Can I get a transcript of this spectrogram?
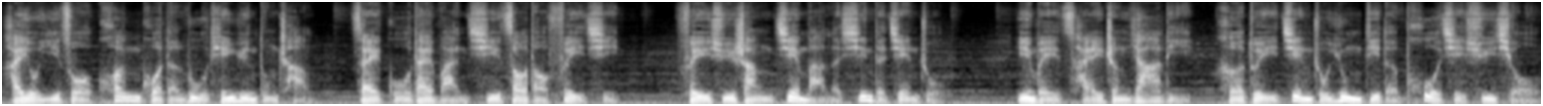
还有一座宽阔的露天运动场，在古代晚期遭到废弃，废墟上建满了新的建筑。因为财政压力和对建筑用地的迫切需求，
